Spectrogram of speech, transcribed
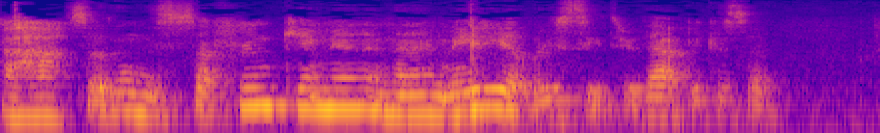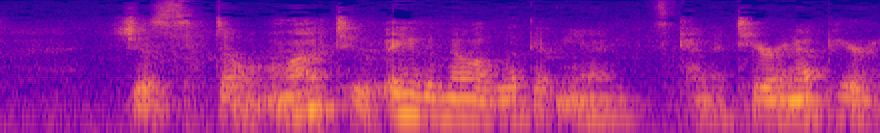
Uh-huh. So then the suffering came in, and then I immediately see through that because I just don't want to. Even though I look at me, I'm kind of tearing up here.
